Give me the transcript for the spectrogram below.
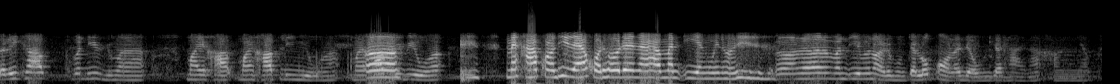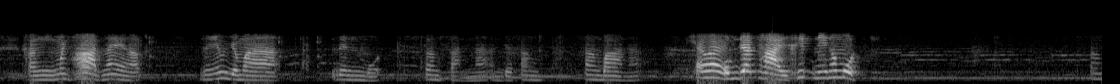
สวัสดีครับ วันนี้ผมจะมาไมค์ครับไมค์ครับรีวิวนะไมค์ครับเออ รีวิวฮะแม่ครับครั้งที่แล้วขอโทษด้วยนะครับมันเอียงไปหน่อย เออแล้วมันเอียงไปหน่อยเดี๋ยวผมจะลบออกแล้วเดี๋ยวผมจะถ่ายนะครั้งนี้ครับครั้งนี้ไม่พลาดแน่ครับวันนี้ผมจะมาเล่นโหมดสร้างสรรค์นะอันจะสร้างสร้างบ้านนะใช่ว่าผมจะถ่ายคลิปนี้ทั้งหมด สร้าง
